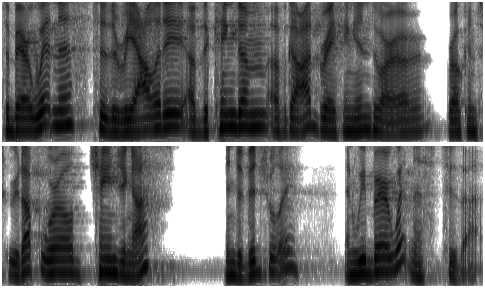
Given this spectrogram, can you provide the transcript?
To bear witness to the reality of the kingdom of God breaking into our broken, screwed up world, changing us individually, and we bear witness to that.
